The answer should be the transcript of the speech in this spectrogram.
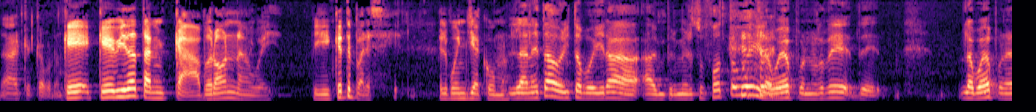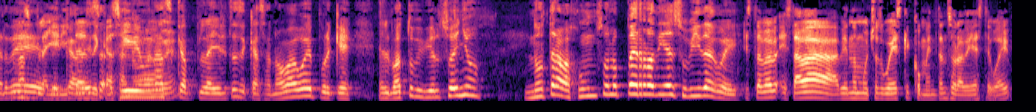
Ah, qué cabrón. Qué, qué vida tan cabrona, güey. ¿Y qué te parece el, buen Giacomo? La neta, ahorita voy a ir a, a imprimir su foto, güey, y la voy a poner de... de- la voy a poner de, Unas playeritas de cabeza. Casanova, Sí, unas playeritas de Casanova, güey, porque el vato vivió el sueño. No trabajó un solo perro día de su vida, güey. Estaba, estaba viendo muchos güeyes que comentan sobre la vida de este güey.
